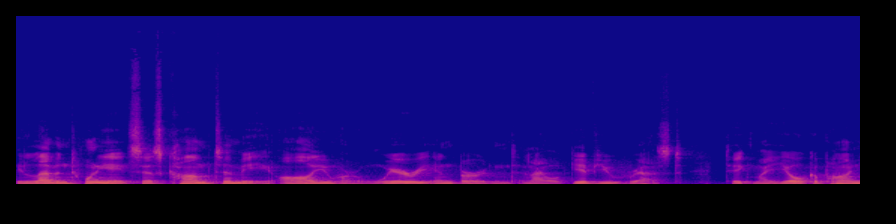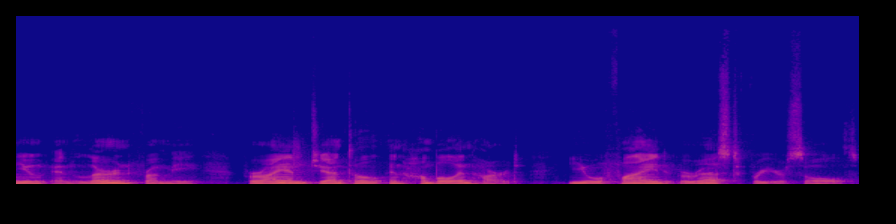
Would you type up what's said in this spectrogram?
11:28 says, "Come to me, all you who are weary and burdened, and I will give you rest. Take my yoke upon you and learn from me, for I am gentle and humble in heart. You will find rest for your souls."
